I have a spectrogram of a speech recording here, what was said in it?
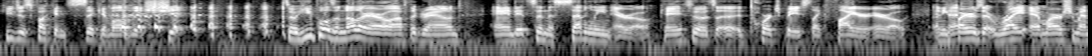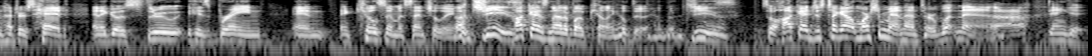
he's just fucking sick of all this shit. So he pulls another arrow off the ground, and it's an acetylene arrow. Okay, so it's a, a torch-based like fire arrow, and he fires it right at Martian Manhunter's head, and it goes through his brain and and kills him essentially. Oh, jeez. Hawkeye's not about killing. He'll do it. He'll do it. Jeez. So Hawkeye just took out Martian Manhunter. What now? Ah, dang it.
